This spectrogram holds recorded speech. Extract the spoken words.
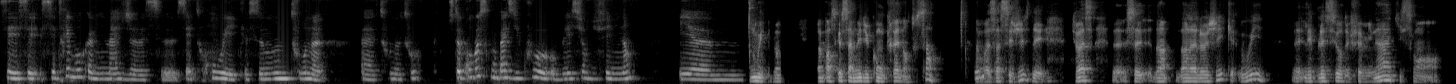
C'est très beau comme image, ce, cette roue et que ce monde tourne, euh, tourne autour. Je te propose qu'on passe du coup aux, blessures du féminin. Et, euh, Oui, parce que ça met du concret dans tout ça. ça, c'est juste des. Tu vois, euh, dans, dans, la logique, oui, les blessures du féminin qui sont en,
